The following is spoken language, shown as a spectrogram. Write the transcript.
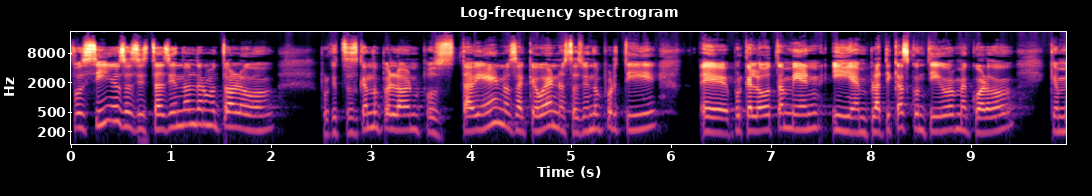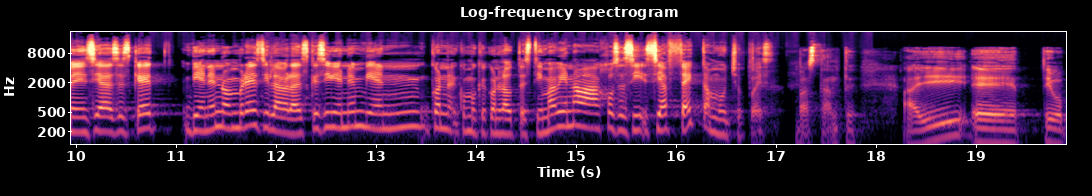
pues sí, o sea, si estás yendo al dermatólogo porque estás sacando pelón, pues está bien, o sea, que bueno, estás viendo por ti, eh, porque luego también, y en pláticas contigo me acuerdo que me decías, es que vienen hombres y la verdad es que si vienen bien, con, como que con la autoestima bien abajo, o sea, sí, sí afecta mucho, pues. Bastante. Ahí, eh, digo,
